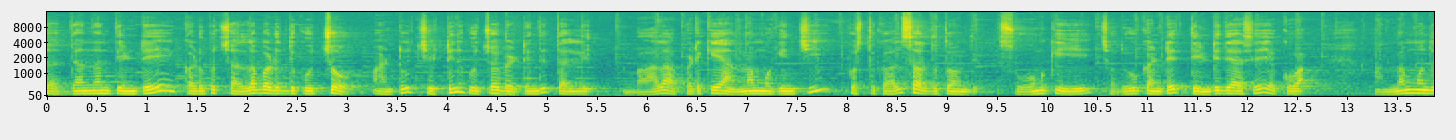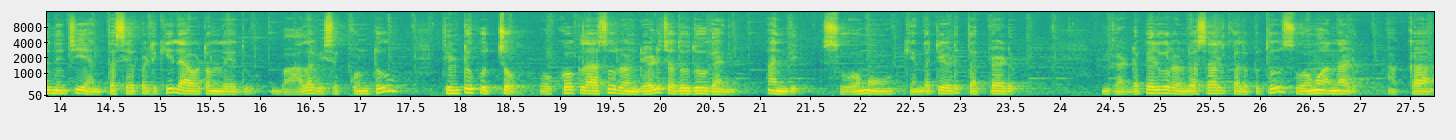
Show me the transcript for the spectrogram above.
చద్దన్నం తింటే కడుపు చల్లబడుద్ది కూర్చో అంటూ చిట్టిని కూర్చోబెట్టింది తల్లి. బాల అప్పటికే అన్నం ముగించి పుస్తకాలు సర్దుతోంది. సోముకి చదువు కంటే తిండి ధ్యాసే ఎక్కువ. అన్నం ముందు నుంచి ఎంతసేపటికి లేవటం లేదు. బాల విసుక్కుంటూ తింటూ కూర్చో ఒక్కో క్లాసు రెండేళ్ళు చదువుదు గాని అంది. సోము కిందటేడు తప్పాడు. గడ్డ పెరుగు రెండోసార్లు కలుపుతూ సోము అన్నాడు అక్క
